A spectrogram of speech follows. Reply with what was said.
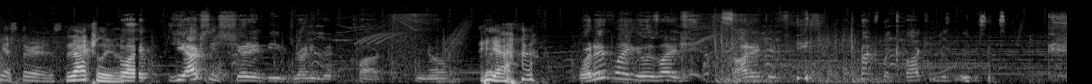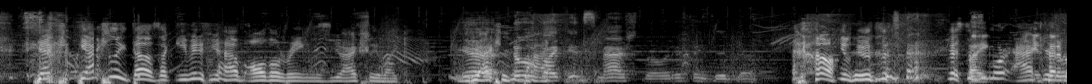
Yes, there is. There actually is. Like, he actually shouldn't be running the clock, you know? yeah. What if like it was like Sonic if he runs the clock he just loses? He, actually, he actually does. Like even if you have all the rings, you actually like Yeah, actually no, die. like in Smash though, and if they did that. he loses. Just to be Like, more accurate. Instead of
